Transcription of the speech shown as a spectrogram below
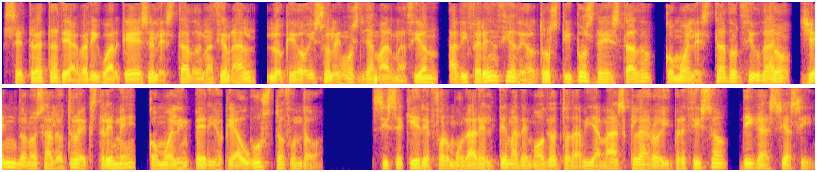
Se trata de averiguar qué es el Estado Nacional, lo que hoy solemos llamar nación, a diferencia de otros tipos de Estado, como el Estado ciudadano, yéndonos al otro extreme, como el imperio que Augusto fundó. Si se quiere formular el tema de modo todavía más claro y preciso, dígase así.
